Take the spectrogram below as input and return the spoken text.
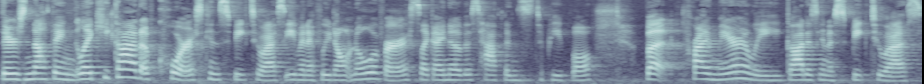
there's nothing like he God of course can speak to us even if we don't know a verse like I know this happens to people but primarily God is going to speak to us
